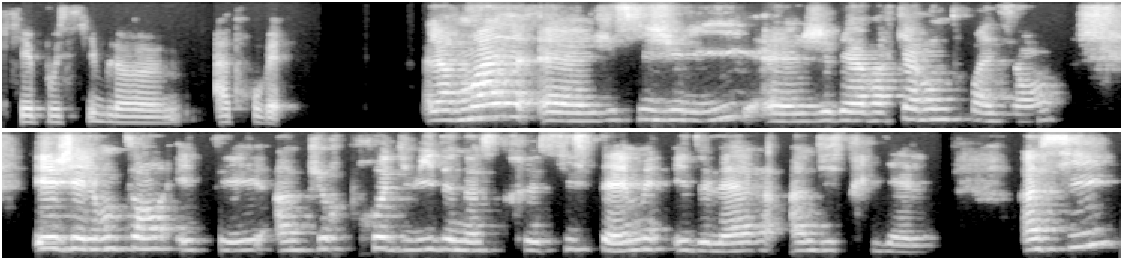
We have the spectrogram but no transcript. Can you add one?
qui est possible, à trouver. Alors moi, je suis Julie, je vais avoir 43 ans et j'ai longtemps été un pur produit de notre système et de l'ère industrielle. Ainsi,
